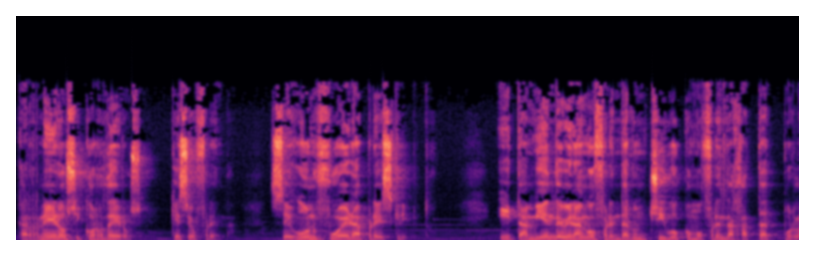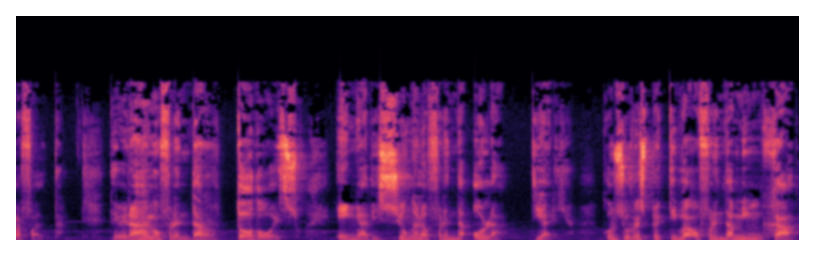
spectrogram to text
carneros y corderos que se ofrendan, según fuera prescrito. Y también deberán ofrendar un chivo como ofrenda hatat por la falta. Deberán ofrendar todo eso, en adición a la ofrenda ola diaria, con su respectiva ofrenda minja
